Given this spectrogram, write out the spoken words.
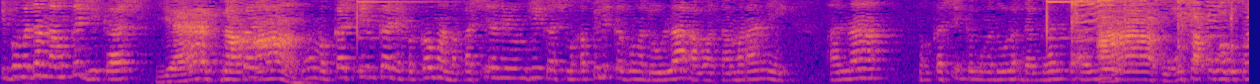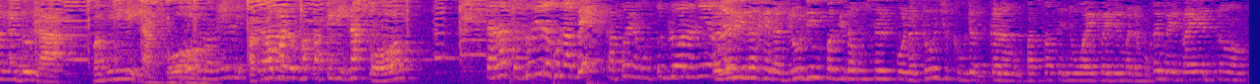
Iba madam, naman kay Gcash. Yes, na ah. oh, mag-cash in ka niya. Pagka man, mag-cash in na yung Gcash, makapilit ka mga dula, awa sama ani. Ana, mag-cash in ka mga dula, daghan ka ayo. Ah, kung unsa ko magustuhan nga dula, mamili lang ko. Oo, mamili ka. Pagka man makapili na ko, Sana tudloy na ko na, be. Kapoy na kong tudloan na niya. Eh. dali na kay nag-loading pag akong cellphone, nagtuod siya kung ka ng paspasan yung wifi din, madam, kay bayad-bayad no.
